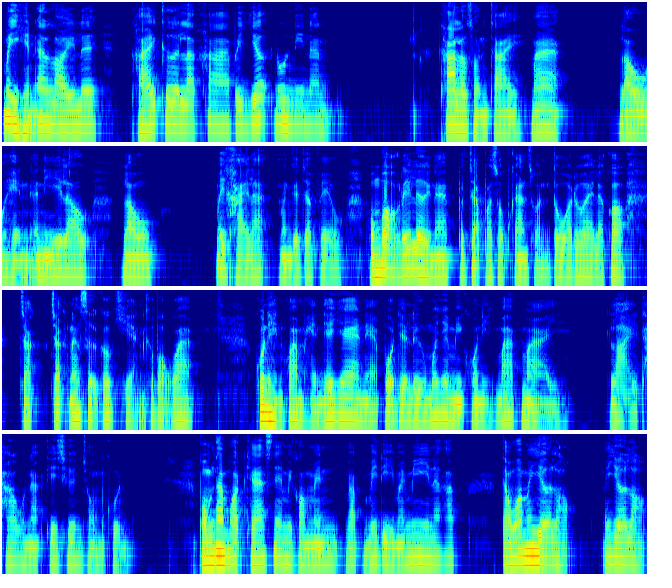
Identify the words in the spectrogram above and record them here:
ไม่เห็นอร่อยเลย ขายเกินราคาไปเยอะนู่นนี่นั่น ถ้าเราสนใจมาก เราเห็นอันนี้แล้วเราไม่ขายละ มันก็จะเฟล ผมบอกได้เลยนะจากประสบการณ์ส่วนตัวด้วย แล้วก็จากจากหนังสือก็เขียนเขาบอกว่า คุณเห็นความเห็นแย่ๆเนี่ยโปรดอย่าลืมว่ายังมีคนอีกมากมายหลายเท่านักที่ชื่นชมคุณ ผมทำพอดแคสต์เนี่ยมีคอมเมนต์แบบไม่ดีไม่มีนะครับ แต่ว่าไม่เยอะหรอกไม่เยอะหรอก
